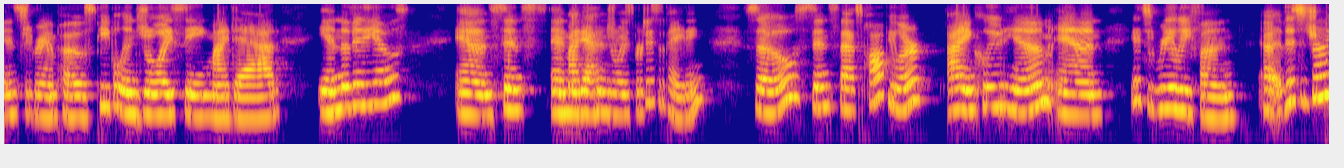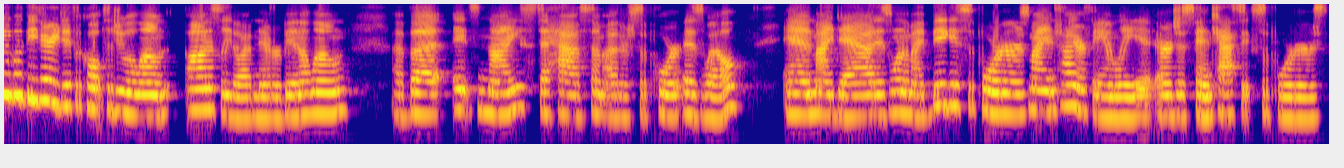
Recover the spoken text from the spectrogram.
instagram posts. People enjoy seeing my dad in the videos. And since and my dad enjoys participating. So since that's popular I include him, and it's really fun. Uh, this journey would be very difficult to do alone. Honestly, though, I've never been alone, uh, but it's nice to have some other support as well. And my dad is one of my biggest supporters. My entire family are just fantastic supporters.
